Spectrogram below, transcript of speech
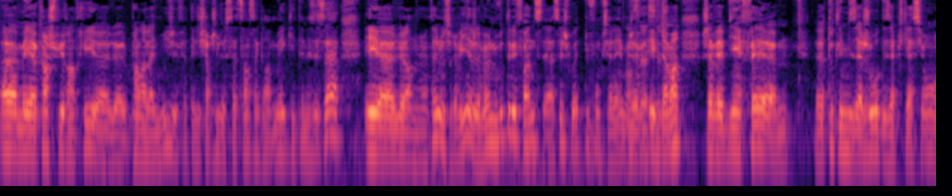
Euh, mais quand je suis rentré le, pendant la nuit, j'ai fait télécharger le 750 MB qui était nécessaire. Et le lendemain matin, je me suis réveillé, j'avais un nouveau téléphone. C'était assez chouette, tout fonctionnait. Mais évidemment, j'avais bien fait toutes les mises à jour des applications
